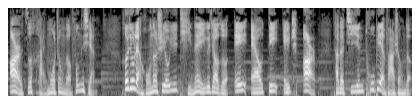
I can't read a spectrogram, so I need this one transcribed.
阿尔兹海默症的风险。喝酒脸红呢，是由于体内一个叫做 ALDH2 它的基因突变发生的。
